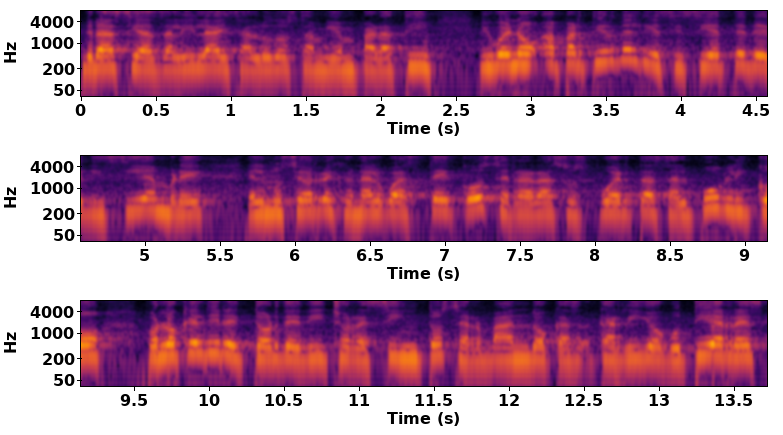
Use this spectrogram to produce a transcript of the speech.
Gracias, Dalila, y saludos también para ti. Y bueno, a partir del 17 de diciembre, el Museo Regional Huasteco cerrará sus puertas al público, por lo que el director de dicho recinto, Servando Carrillo, Gutiérrez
